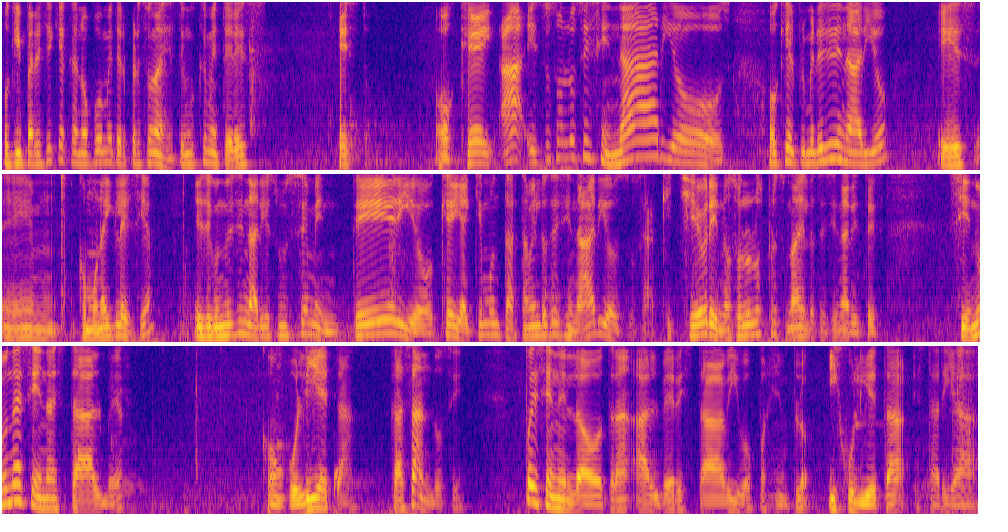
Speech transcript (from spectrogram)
Ok, parece que acá no puedo meter personajes. Tengo que meter es esto. Ok. Ah, estos son los escenarios. Ok, el primer escenario es em, como una iglesia. El segundo escenario es un cementerio. Ok, hay que montar también los escenarios. O sea, qué chévere. No solo los personajes, los escenarios. Entonces, si en una escena está Albert con Julieta casándose, pues en la otra Albert está vivo, por ejemplo, y Julieta estaría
